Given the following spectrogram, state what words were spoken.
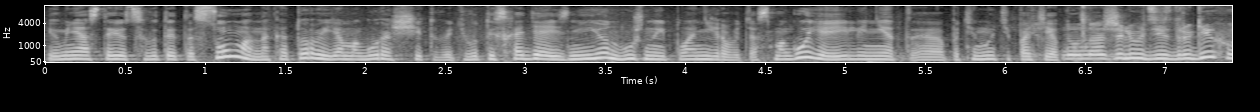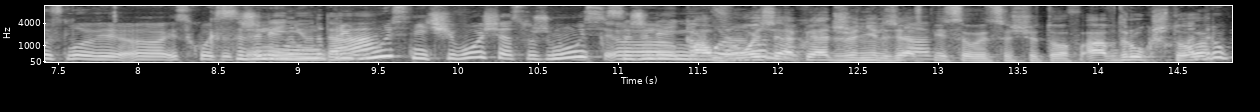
и у меня остается вот эта сумма, на которую я могу рассчитывать. Вот исходя из нее нужно и планировать, а смогу я или нет э, потянуть ипотеку. Но у нас же люди из других условий э, исходят. К сожалению, Они, да. Напрягусь, ничего, сейчас ужмусь. К сожалению. А какой вось, отдых? Опять же, нельзя Да. списывать со счетов. А вдруг что? А вдруг-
